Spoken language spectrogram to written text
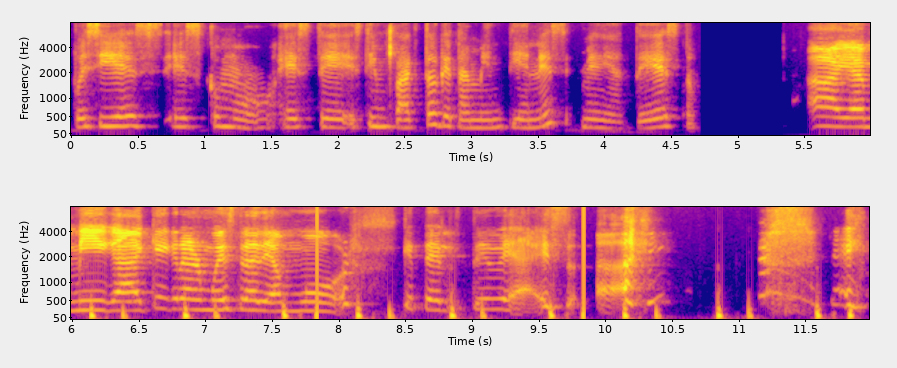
pues sí es, es como este, este impacto que también tienes mediante esto. Ay, amiga, qué gran muestra de amor que te, vea eso. Ay.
